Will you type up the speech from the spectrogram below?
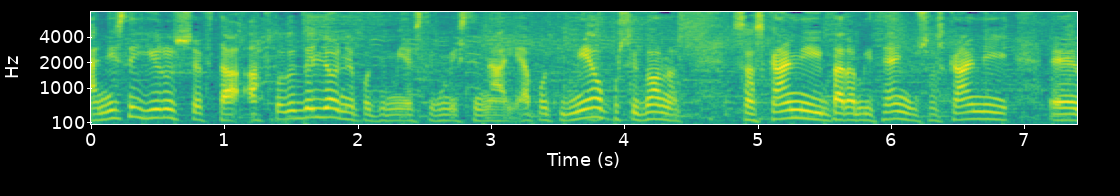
Αν είστε γύρω στους 7, αυτό δεν τελειώνει από τη μία στιγμή στην άλλη. Από τη μία ο Ποσειδώνας σας κάνει παραμυθένιους, σας κάνει ε,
